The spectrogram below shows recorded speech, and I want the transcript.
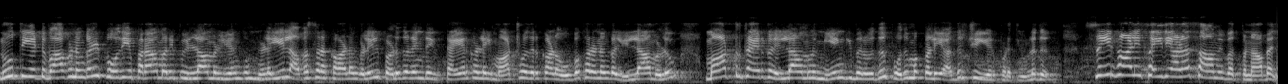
நூத்தி எட்டு வாகனங்கள் போதிய பராமரிப்பு இல்லாமல் இயங்கும் நிலையில் அவசர காலங்களில் பழுதடைந்த டயர்களை மாற்றுவதற்கான உபகரணங்கள் இல்லாமலும் மாற்று டயர்கள் இல்லாமலும் இயங்கி வருவது பொதுமக்களை அதிர்ச்சி ஏற்படுத்தியுள்ளது. சீர்காழி செய்தியாளர் சாமி பத்மநாபன்.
